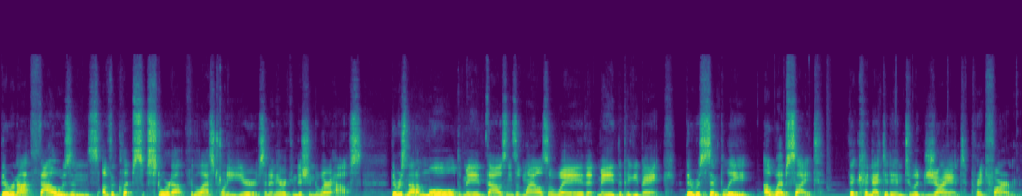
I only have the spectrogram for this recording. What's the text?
There were not thousands of the clips stored up for the last 20 years in an air conditioned warehouse. There was not a mold made thousands of miles away that made the piggy bank. There was simply a website that connected into a giant print farm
